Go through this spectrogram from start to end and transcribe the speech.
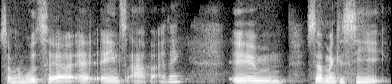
som er modtager af, af ens arbejde. Ikke? Øh, så man kan sige,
